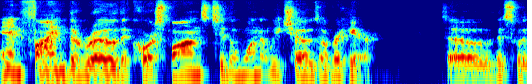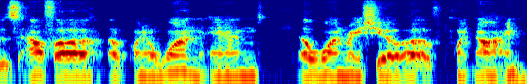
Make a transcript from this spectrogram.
And find the row that corresponds to the one that we chose over here. So this was alpha of 0.01 and L1 ratio of 0.9.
